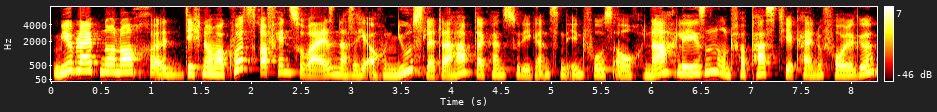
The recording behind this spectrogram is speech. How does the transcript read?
mir bleibt nur noch, äh, dich noch mal kurz darauf hinzuweisen, dass ich auch ein Newsletter habe. Da kannst du die ganzen Infos auch nachlesen und verpasst hier keine Folge.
